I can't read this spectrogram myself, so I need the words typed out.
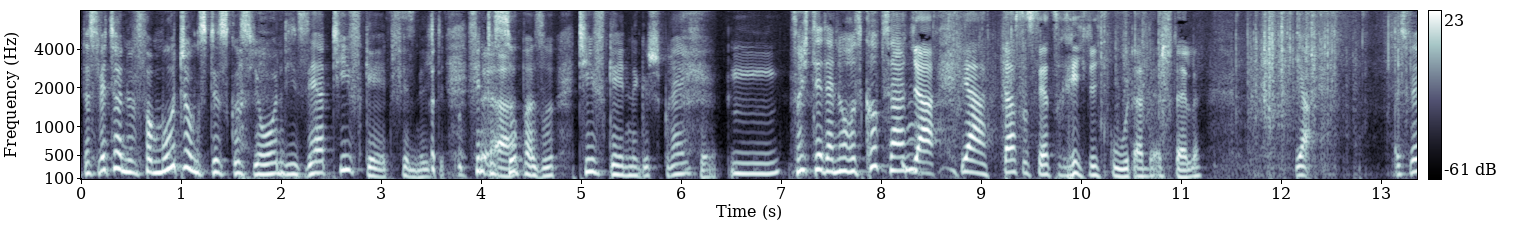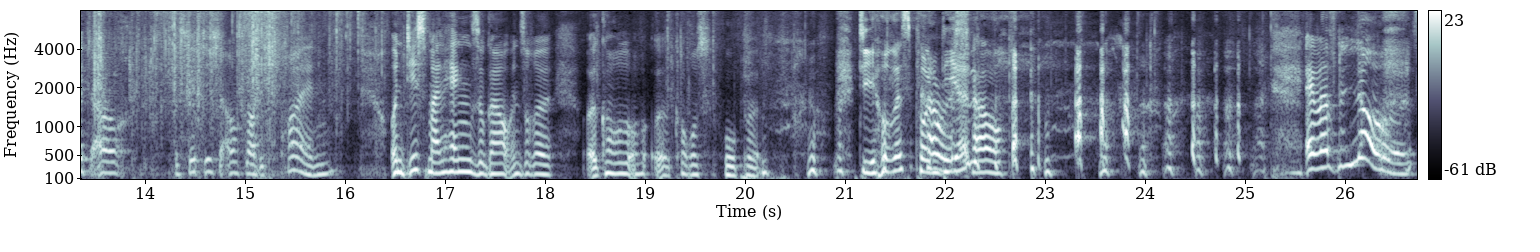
das wird ja eine Vermutungsdiskussion, die sehr tief geht, finde ich. Ich finde das super, so tiefgehende Gespräche. Soll ich dir dein Horoskop sagen? Ja, ja, das ist jetzt richtig gut an der Stelle. Ja. Es wird auch, es wird dich auch, glaube ich, freuen. Und diesmal hängen sogar unsere äh, Chor äh, Horoskope. Die korrespondieren. Ey, was ist los?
